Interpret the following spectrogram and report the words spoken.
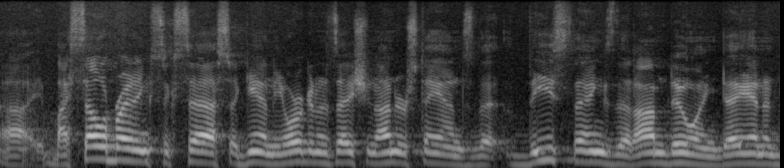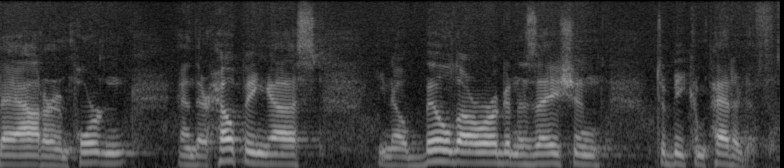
Uh, by celebrating success, again, the organization understands that these things that I'm doing day in and day out are important and they're helping us, you know, build our organization to be competitive.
